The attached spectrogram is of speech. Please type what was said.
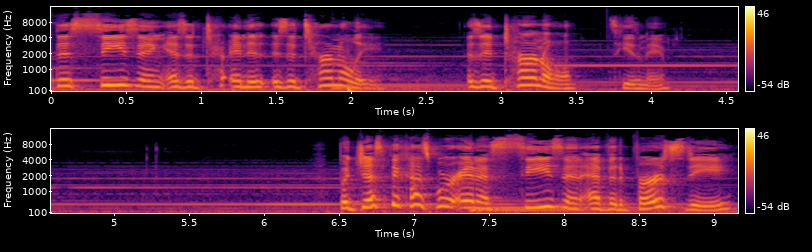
this season is, et- is eternally, is eternal, excuse me. But just because we're in a season of adversity,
